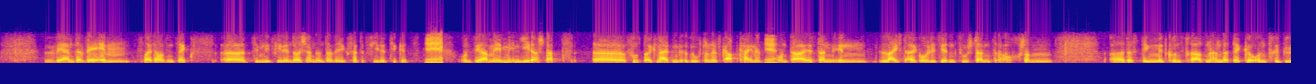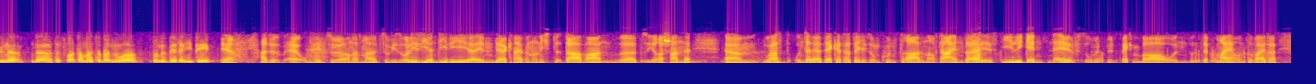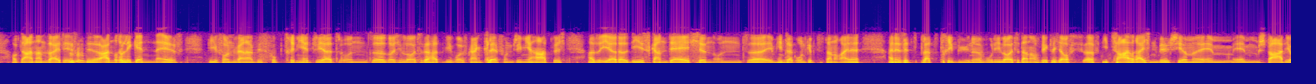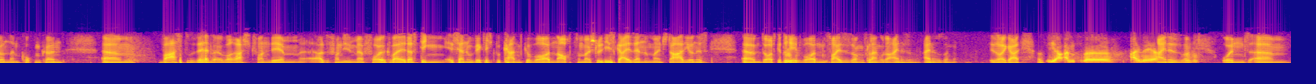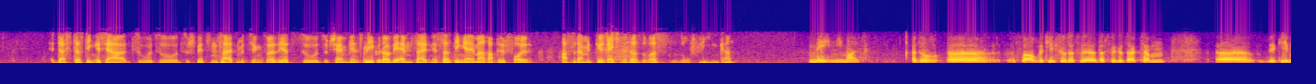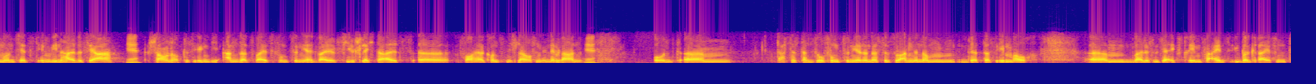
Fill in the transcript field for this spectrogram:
während der WM 2006 äh, ziemlich viel in Deutschland unterwegs, hatte viele Tickets Ja, ja. und wir haben eben in jeder Stadt äh, Fußballkneipen gesucht und es gab keine. Ja. Und da ist dann in leicht alkoholisierten Zustand auch schon das Ding mit Kunstrasen an der Decke und Tribüne. Äh, das war damals aber nur so eine wirre Idee. Ja, also äh, um den Zuhörern das mal zu visualisieren, die die in der Kneipe noch nicht da waren, äh, zu ihrer Schande. Ähm, du hast unter der Decke tatsächlich so einen Kunstrasen. Auf der einen Seite ist die Legendenelf, so mit, mit Beckenbauer und, und Sepp Meier und so weiter. Auf der anderen Seite ist Mhm. die andere Legendenelf, die von Werner Biskup trainiert wird und äh, solche Leute da hat wie Wolfgang Kleff und Jimmy Hartwig, also eher da die Skandälchen und äh, im Hintergrund gibt es dann noch eine eine Sitzplatztribüne, wo die Leute dann auch wirklich auf, auf die zahlreichen Bildschirme im, im Stadion dann gucken können. Ähm, warst du selber überrascht von dem, also von diesem Erfolg, weil das Ding ist ja nun wirklich bekannt geworden, auch zum Beispiel die Sky-Sendung Mein Stadion ist ähm, dort gedreht Mhm. worden, zwei Saisons lang oder eine Saison, eine Saison, ist auch egal. Also Ja, an, äh, eine ja. eine Saison. Mhm. Und ähm, das, das Ding ist ja zu, zu, zu Spitzenzeiten beziehungsweise jetzt zu, zu Champions League oder WM-Zeiten ist das Ding ja immer rappelvoll. Hast du damit gerechnet, dass sowas so fliegen kann? Nee, niemals. Also äh, es war auch wirklich so, dass wir, dass wir gesagt haben, äh, wir geben uns jetzt irgendwie ein halbes Jahr, Ja. schauen, ob das irgendwie ansatzweise funktioniert, weil viel schlechter als äh, vorher konnte es nicht laufen in dem Laden. Ja. Und ähm, dass das dann so funktioniert und dass das so angenommen wird, dass eben auch, ähm, weil es ist ja extrem vereinsübergreifend,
